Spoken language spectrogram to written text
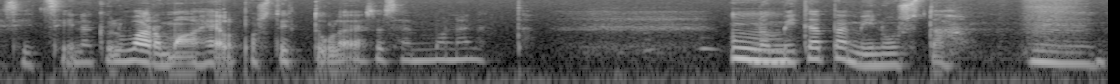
sitten siinä kyllä varmaan helposti tulee se semmoinen, että no mm. no mitäpä minusta. Mm.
